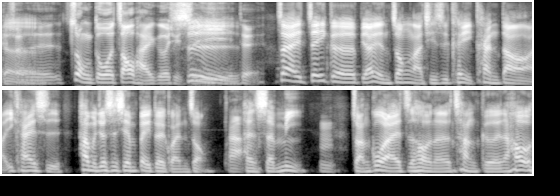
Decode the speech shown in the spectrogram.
的，算是众多招牌歌曲之一。是，对，在这个表演中啊，其实可以看到啊，一开始他们就是先背对观众啊，很神秘，嗯，转过来之后呢，唱歌，然后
